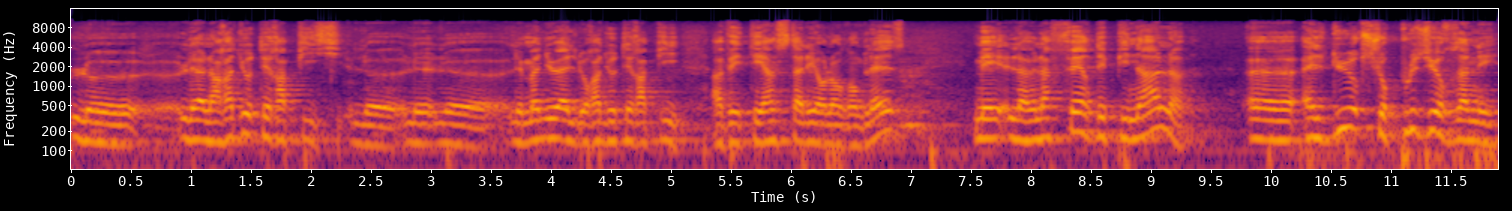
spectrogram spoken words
la, radiothérapie, le, le, les manuels de radiothérapie avaient été installés en langue anglaise, mais l'affaire d'Épinal euh, elle dure sur plusieurs années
